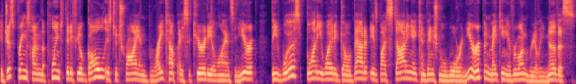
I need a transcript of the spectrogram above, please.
It just brings home the point that if your goal is to try and break up a security alliance in Europe, the worst bloody way to go about it is by starting a conventional war in Europe and making everyone really nervous.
